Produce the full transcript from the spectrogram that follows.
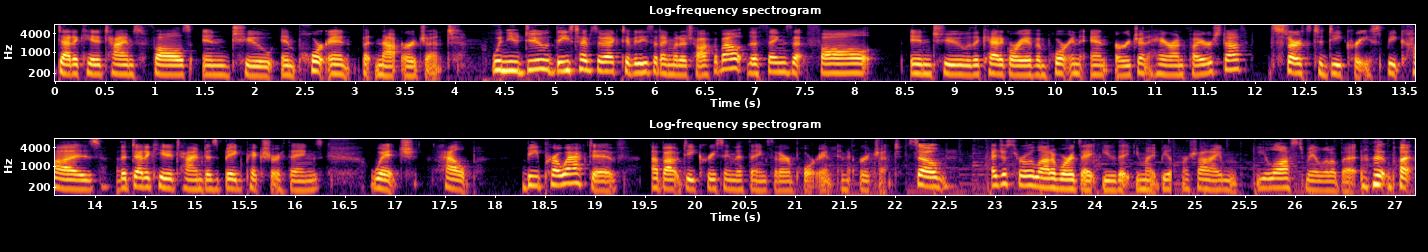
dedicated times falls into important but not urgent when you do these types of activities that I'm going to talk about, the things that fall into the category of important and urgent hair on fire stuff starts to decrease because the dedicated time does big picture things which help be proactive about decreasing the things that are important and urgent. So, I just throw a lot of words at you that you might be, Merchon, I, you lost me a little bit. but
